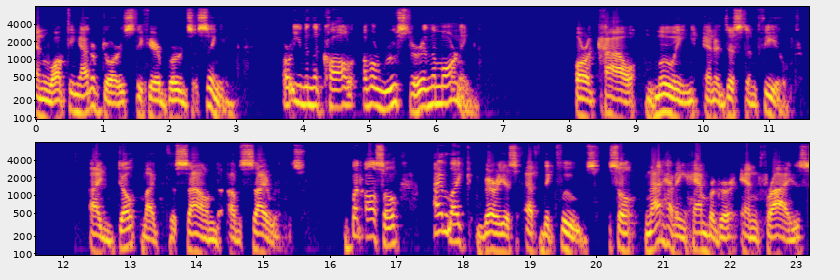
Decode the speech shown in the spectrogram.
and walking out of doors to hear birds singing, or even the call of a rooster in the morning, or a cow mooing in a distant field. I don't like the sound of sirens. But also, I like various ethnic foods, so not having hamburger and fries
